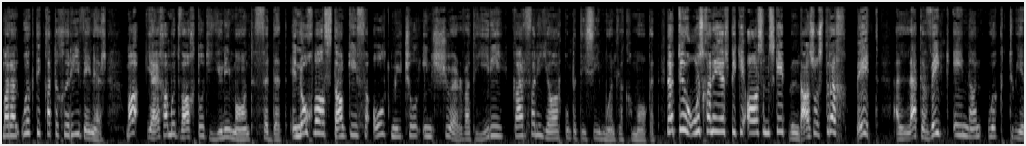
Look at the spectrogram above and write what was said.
maar dan ook die kategorie wenners. Maar jy gaan moet wag tot Junie maand vir dit. En nogmaals dankie vir Old Mutual Insure wat hierdie kar van die jaar kompetisie moontlik gemaak het. Nou toe, ons gaan eers bietjie asem skep en dan is ons terug met 'n lekker wenk en dan ook twee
